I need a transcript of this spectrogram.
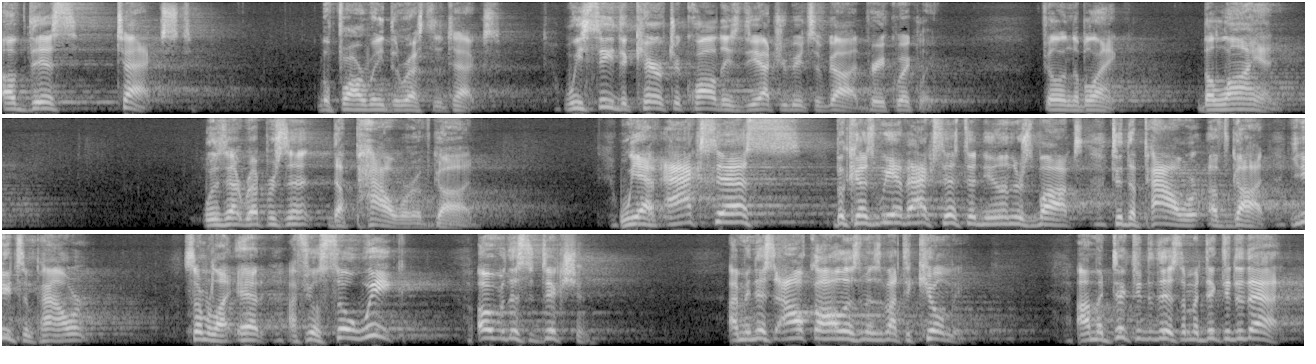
of this text before I read the rest of the text. we see the character qualities, the attributes of God very quickly. Fill in the blank. The lion. What does that represent? The power of God. We have access because we have access to the owner's box to the power of God. You need some power? Some are like, Ed, I feel so weak over this addiction. I mean, this alcoholism is about to kill me. I'm addicted to this, I'm addicted to that.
